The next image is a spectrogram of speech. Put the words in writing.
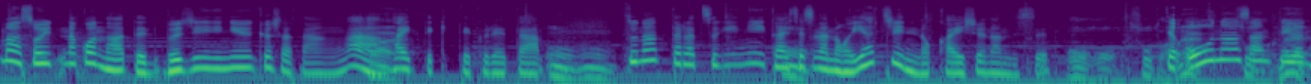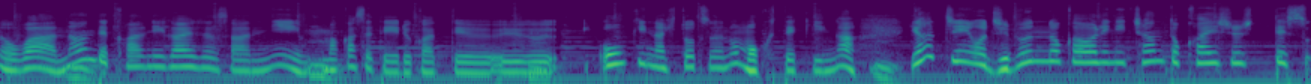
まあそういったこんなあって無事に入居者さんがはい入ってきてくれた、うんうん。となったら次に大切なのが家賃の回収なんです。ほう。ほう。そうだで、ねオーナーさんっていうのは、ん。なんで管理会社さんにうん任せているかっていう大きな一つの目的が、そうね家賃を自分の代わりにちゃんと回収してす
